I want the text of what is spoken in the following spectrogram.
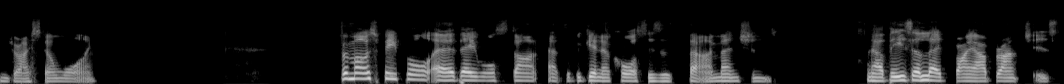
in dry stone walling. For most people, uh, they will start at the beginner courses that I mentioned. Now, these are led by our branches.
